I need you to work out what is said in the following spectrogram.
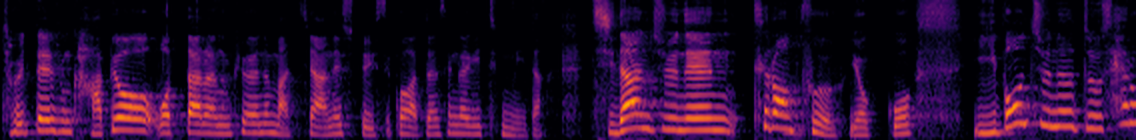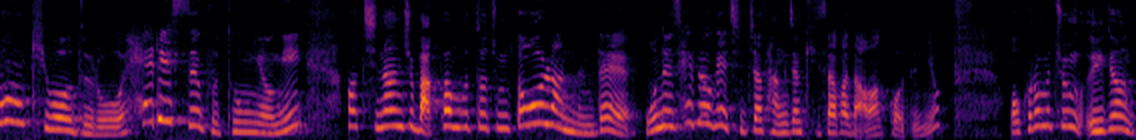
절대 좀 가벼웠다라는 표현은 맞지 않을 수도 있을 것 같다는 생각이 듭니다. 지난주는 트럼프였고, 이번 주는 또 새로운 키워드로 해리스 부통령이 아, 지난주 막판부터 좀 떠올랐는데, 오늘 새벽에 진짜 당장 기사가 나왔거든요. 어, 그러면 좀 의견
